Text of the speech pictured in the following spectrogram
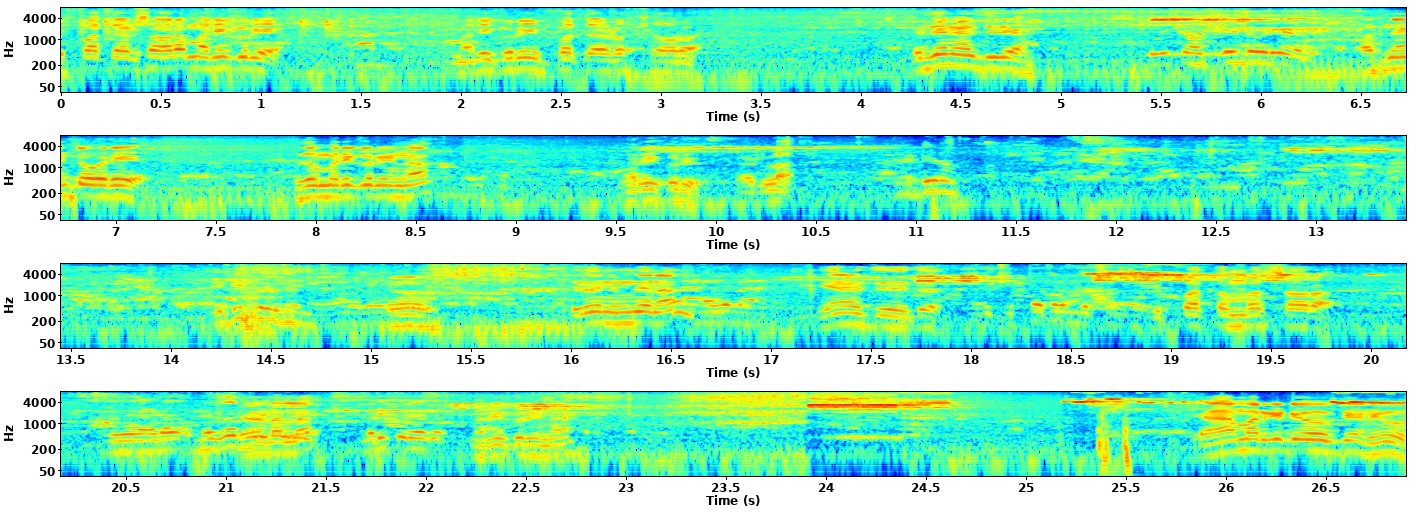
ಇಪ್ಪತ್ತೆರಡು ಸಾವಿರ ಮರಿಗುರಿ. ಮರಿಗುರಿ ಇಪ್ಪತ್ತೆರಡು ಸಾವಿರ. ಇದೇನು ಹೇಳ್ತಿದ್ಯಾ? ಹದಿನೆಂಟುವರೆ ಇದು ಮರಿಗುರಿನಾ ಮರಿಗುರಿ ಅಡ್ಲ. ಹಾಂ ಇದು ನಿಮ್ದೇನಾ? ಏನು ಹೇಳ್ತಿದೆ ಇದು? ಇಪ್ಪತ್ತೊಂಬತ್ತು ಸಾವಿರ. ಎರಡಲ್ಲ? ಮರಿಗುರಿನಾ? ಯಾವ ಮಾರ್ಕೆಟಿಗೆ ಹೋಗ್ತೀಯ ನೀವು?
